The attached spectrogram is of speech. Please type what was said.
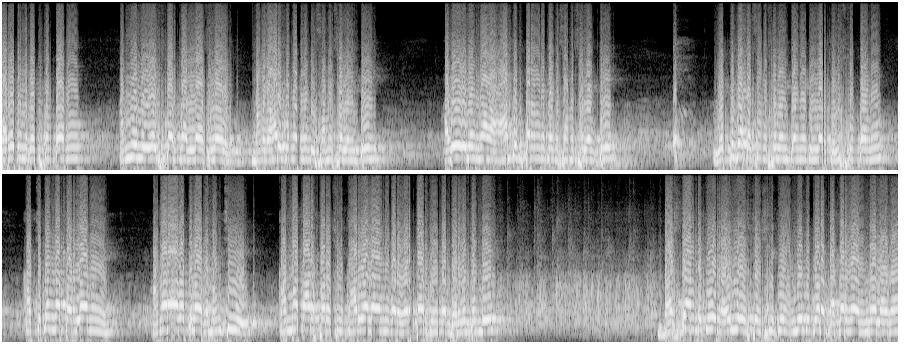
పర్యటన పెట్టుకుంటాను అన్ని నియోజకవర్గాల్లో అసలు మన వారికి ఉన్నటువంటి సమస్యలు ఏంటి? అదేవిధంగా ఆర్థికపరమైనటువంటి సమస్యలు ఏంటి? వ్యక్తిగత సమస్యలు ఏంటి అనేది తెలుసుకుంటాను ఖచ్చితంగా త్వరలోనే అమరావతిలో ఒక మంచి కమ్మ కార్పొరేషన్ కార్యాలయాన్ని కూడా ఏర్పాటు చేయడం జరుగుతుంది. బస్ స్టాండ్కి రైల్వే స్టేషన్కి అన్నిటి కూడా దగ్గరగా ఉండేలాగా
